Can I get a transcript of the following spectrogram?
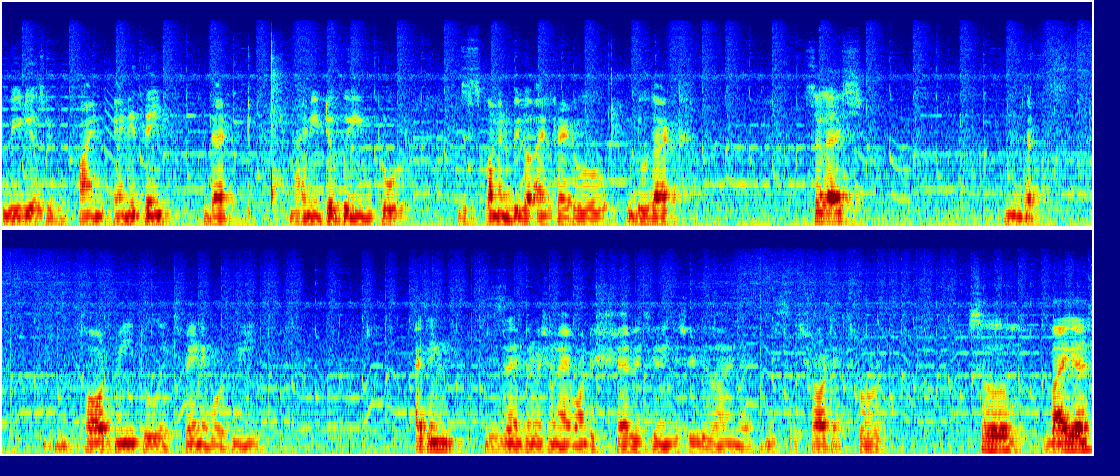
videos you find anything that I need to be improved. Just comment below I'll try to do that. So guys that taught me to explain about me. I think this is the information I want to share with you in this video and uh, this short explore. So bye guys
